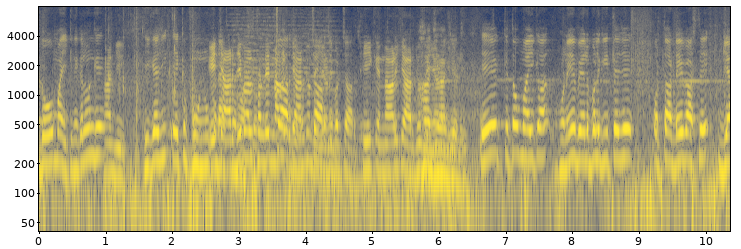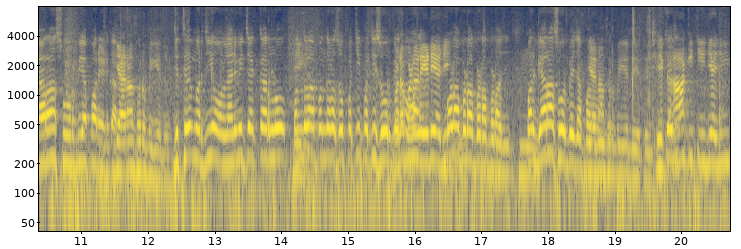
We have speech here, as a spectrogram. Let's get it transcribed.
ਦੋ ਮਾਈਕ ਨਿਕਲਣਗੇ। ਹਾਂਜੀ। ਠੀਕ ਹੈ ਜੀ ਇੱਕ ਫੋਨ ਨੂੰ ਇਹ connect ਚਾਰਜੇਬਲ ਵਾਸਤੇ। ਥੱਲੇ ਨਾਲ ਚਾਰਜ ਹੁੰਦੇ ਜਾਣਗੇ। chargeable। ਠੀਕ ਹੈ ਨਾਲ ਹੀ ਚਾਰਜ ਹੁੰਦੇ ਹਾਂਜੀ ਹਾਂਜੀ ਇਹ ਕਿਤੋਂ ਮਾਈਕ ਆ ਹੁਣੇ ਅਵੇਲੇਬਲ ਕੀਤੇ ਜੇ ਔਰ ਤੁਹਾਡੇ ਵਾਸਤੇ 1100 ਰੁਪਏ ਆਪਾਂ ਰੇਟ ਕਰ 1100 ਰੁਪਏ ਦੇ। ਜਿੱਥੇ ਮਰਜ਼ੀ ਆਨਲਾਈਨ ਵੀ ਚੈੱਕ ਕਰ ਲਓ। 15 1500 25 2500 ਰੁਪਏ ਬੜਾ ਬੜਾ online- rate ਹੈ ਜੀ। ਬੜਾ ਬੜਾ ਬੜਾ ਬੜਾ ਜੀ। ਪਰ 1100 ਰੁਪਏ ਚ ਆਪਾਂ 1100 ਰੁਪਏ ਦੇਤੇ। ਠੀਕ ਇੱਕ ਹੈ ਜੀ। ਆਹ ਕੀ ਚੀਜ਼ ਹੈ ਜੀ?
